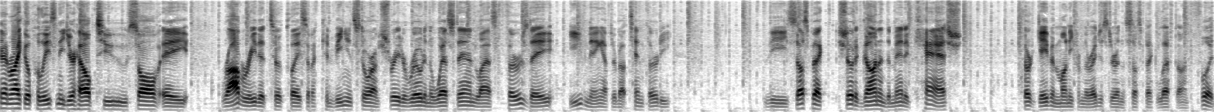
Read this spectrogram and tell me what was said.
Henrico police need your help to solve a robbery that took place at a convenience store on Schrader Road in the West End last Thursday evening after about 10:30. The suspect showed a gun and demanded cash clerk gave him money from the register and the suspect left on foot.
